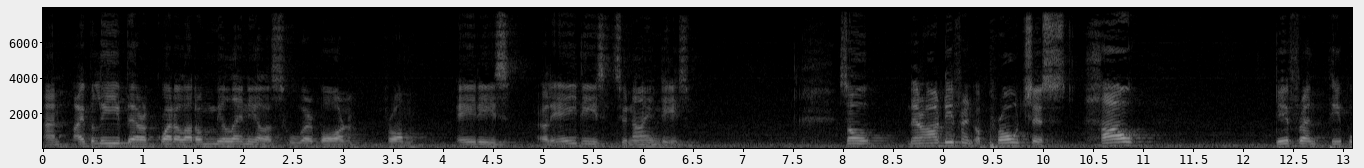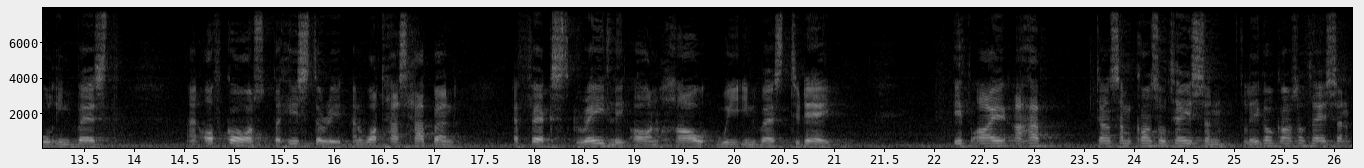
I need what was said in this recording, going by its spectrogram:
And I believe there are quite a lot of millennials who were born from 80s, early 80s to 90s. So there are different approaches how different people invest. And of course, the history and what has happened affects greatly on how we invest today. If I, I have done some consultation, legal consultation,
